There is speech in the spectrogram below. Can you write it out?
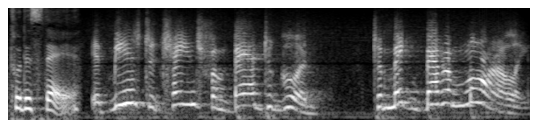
to this day. It means to change from bad to good, to make better morally.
